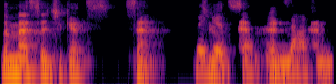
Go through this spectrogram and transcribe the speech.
the message gets sent. They to, get sent and, exactly. And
